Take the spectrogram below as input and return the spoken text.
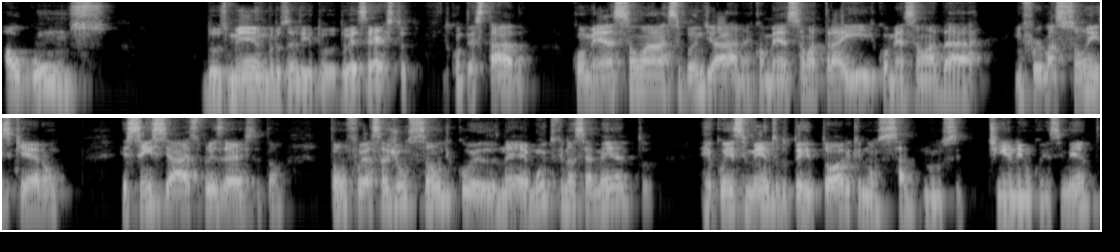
alguns dos membros ali do, do exército do contestado começam a se bandear, né? começam a trair, começam a dar informações que eram essenciais para o exército. Então, então foi essa junção de coisas, né? É muito financiamento, reconhecimento do território que não se, sabe, não se tinha nenhum conhecimento,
